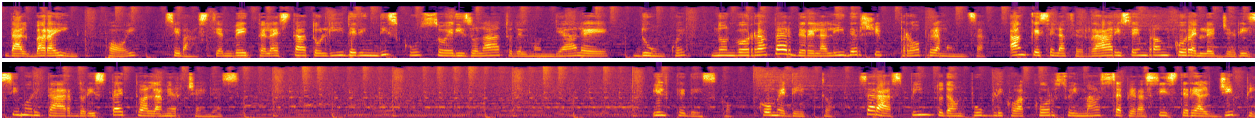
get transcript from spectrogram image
Dal Bahrain, poi, Sebastian Vettel è stato leader indiscusso ed isolato del mondiale e, dunque, non vorrà perdere la leadership proprio a Monza, anche se la Ferrari sembra ancora in leggerissimo ritardo rispetto alla Mercedes. Il tedesco, come detto, sarà spinto da un pubblico accorso in massa per assistere al GP.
